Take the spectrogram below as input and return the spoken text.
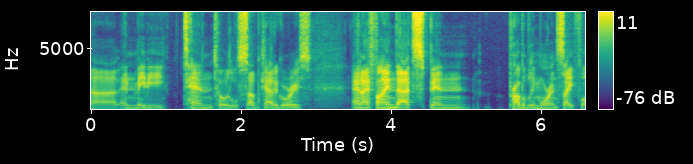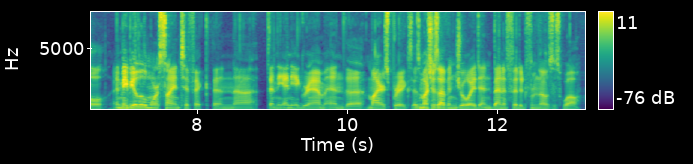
uh, and maybe 10 total subcategories. And I find that's been probably more insightful and maybe a little more scientific than uh, than the Enneagram and the Myers Briggs. As much as I've enjoyed and benefited from those as well.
